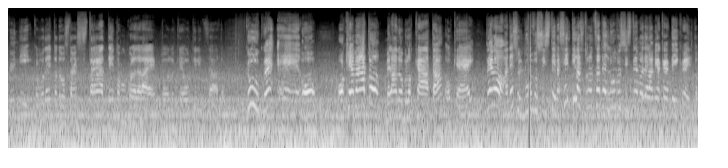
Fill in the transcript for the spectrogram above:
quindi come ho detto devo stare stra attento con quella della Apple che ho utilizzato comunque eh, ho, ho chiamato me l'hanno bloccata ok? Però adesso il nuovo sistema senti la stronzata del nuovo sistema della mia carta di credito.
